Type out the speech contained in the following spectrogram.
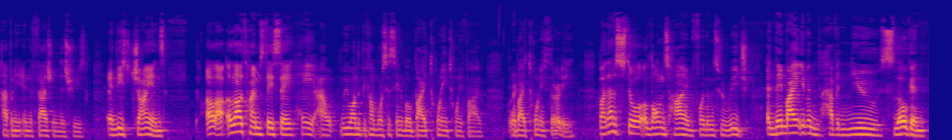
happening in the fashion industries. And these giants, a lot, a lot of times they say, hey, I, we want to become more sustainable by 2025 or by 2030. But that is still a long time for them to reach. And they might even have a new slogan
